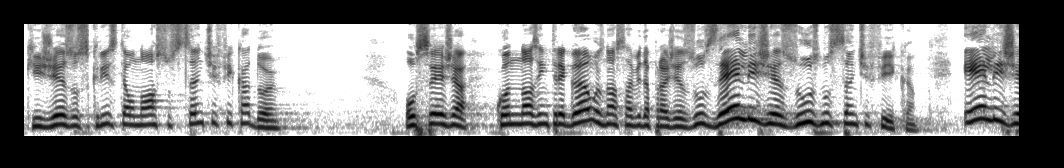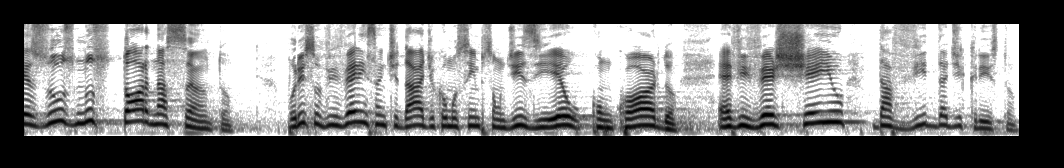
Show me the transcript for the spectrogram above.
que Jesus Cristo é o nosso santificador. Ou seja, quando nós entregamos nossa vida para Jesus, Ele, Jesus, nos santifica. Ele, Jesus, nos torna santo. Por isso, viver em santidade, como Simpson diz, e eu concordo, é viver cheio da vida de Cristo,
